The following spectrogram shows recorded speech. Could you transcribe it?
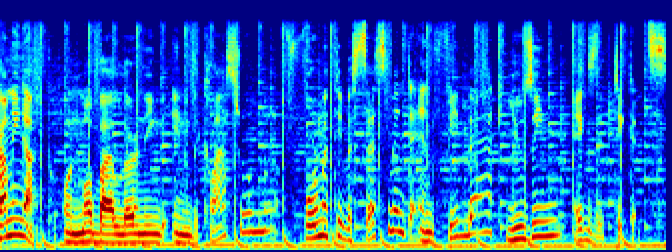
Coming up on mobile learning in the classroom, formative assessment and feedback using exit tickets.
